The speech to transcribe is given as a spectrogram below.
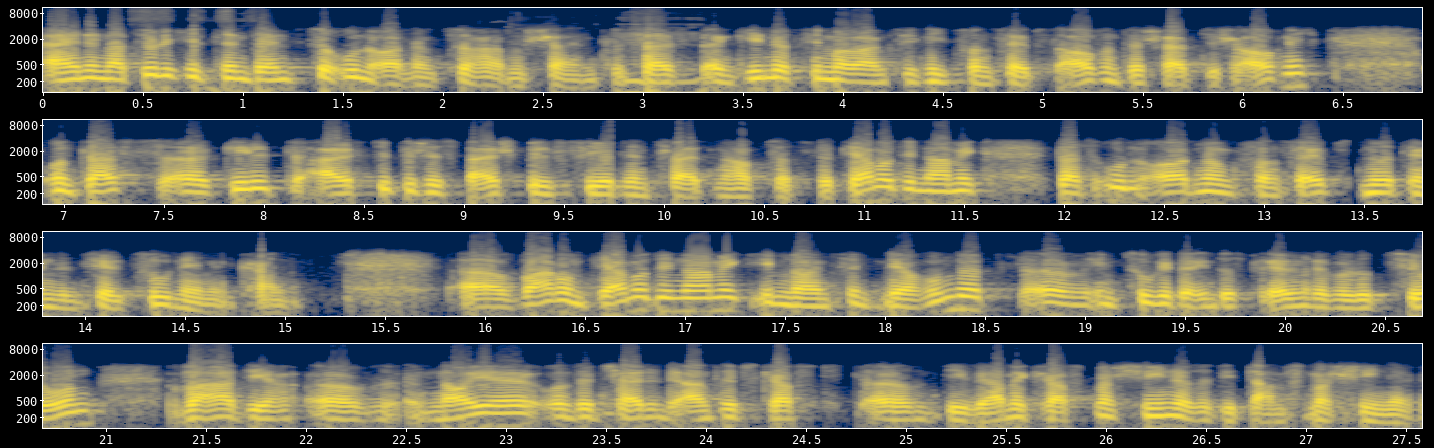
eine natürliche Tendenz zur Unordnung zu haben scheint. Das mhm. heißt, ein Kinderzimmer räumt sich nicht von selbst auf und der Schreibtisch auch nicht. Und das äh, gilt als typisches Beispiel für den zweiten Hauptsatz der Thermodynamik, dass Unordnung von selbst nur tendenziell zunehmen kann. Äh, warum Thermodynamik? Im 19. Jahrhundert, äh, im Zuge der industriellen Revolution, war die äh, neue und entscheidende Antriebskraft die Wärmekraftmaschine, also die Dampfmaschine,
